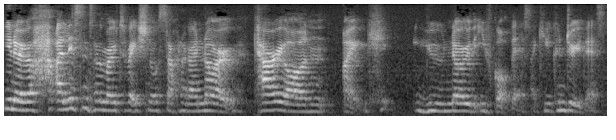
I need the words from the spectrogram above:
You know i listen to the motivational stuff and i go no carry on like you know that you've got this like you can do this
